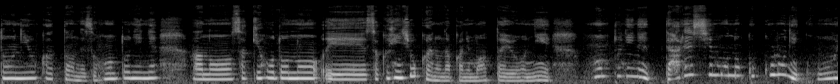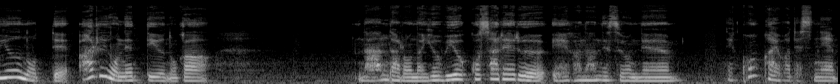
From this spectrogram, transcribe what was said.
当に良かったんです本当にねあの先ほどの、えー、作品紹介の中にもあったように本当にね誰しもの心にこういうのってあるよねっていうのがなんだろうな呼び起こされる映画なんですよね。で今回はですね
